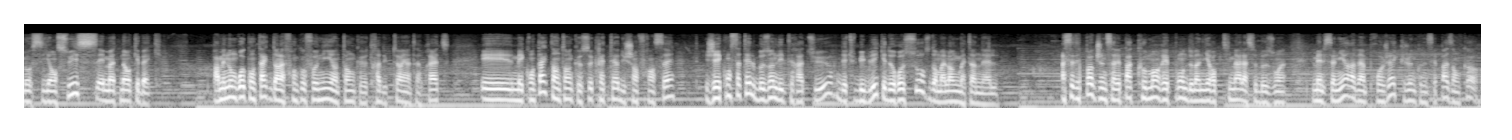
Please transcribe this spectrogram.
mais aussi en Suisse et maintenant au Québec. Par mes nombreux contacts dans la francophonie en tant que traducteur et interprète et mes contacts en tant que secrétaire du chant français, j'ai constaté le besoin de littérature, d'études bibliques et de ressources dans ma langue maternelle. À cette époque, je ne savais pas comment répondre de manière optimale à ce besoin, mais le Seigneur avait un projet que je ne connaissais pas encore.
